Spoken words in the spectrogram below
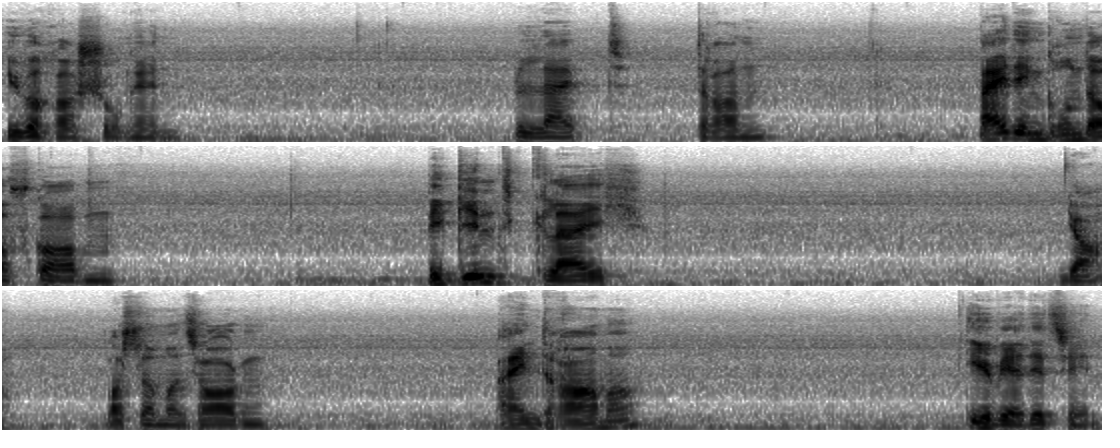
Überraschungen bleibt dran. Bei den Grundaufgaben beginnt gleich, ja, was soll man sagen, ein Drama. Ihr werdet sehen.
